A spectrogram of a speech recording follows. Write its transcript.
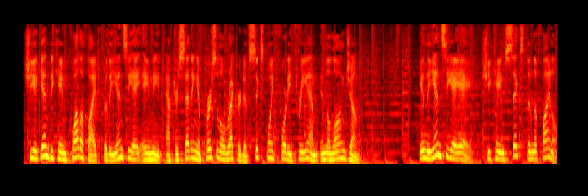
she again became qualified for the NCAA meet after setting a personal record of 6.43 m in the long jump. In the NCAA, she came sixth in the final.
